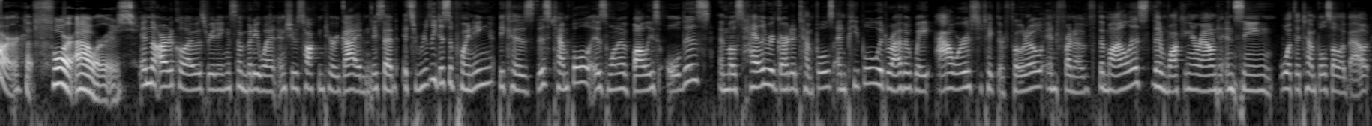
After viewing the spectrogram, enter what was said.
are. But four hours. In the article I was reading, somebody went and she was talking to her guide, and they said it's really disappointing because this temple is one of Bali's oldest and most highly regarded temples, and people would rather wait hours to take their photo in front of the monoliths than walking around and seeing what the temple's all about.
